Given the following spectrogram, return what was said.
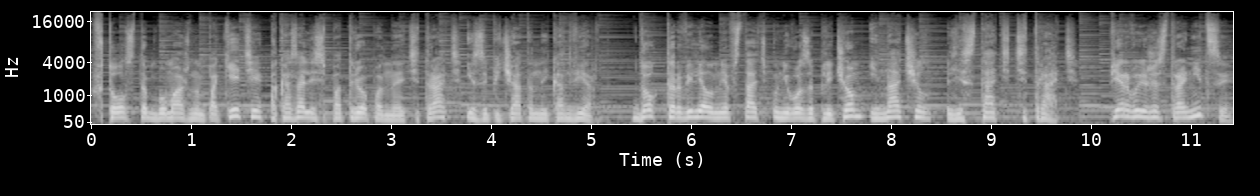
В толстом бумажном пакете оказались потрепанная тетрадь и запечатанный конверт. Доктор велел мне встать у него за плечом и начал листать тетрадь. Первые же страницы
